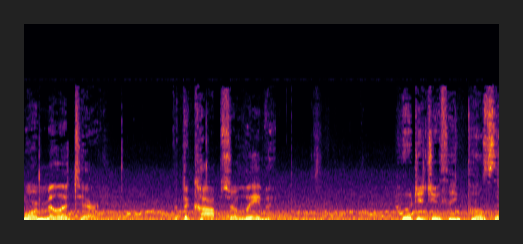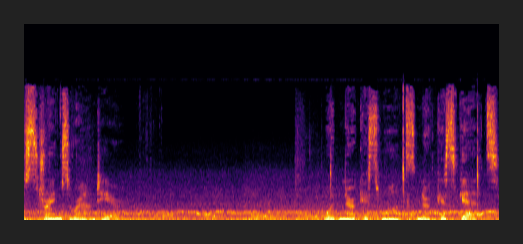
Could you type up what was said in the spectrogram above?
More military. But the cops are leaving. Who did you think pulls the strings around here? What Nurkis wants, Nurkis gets.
